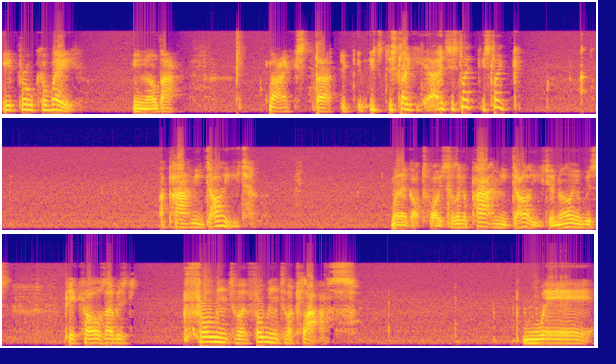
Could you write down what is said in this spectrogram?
it broke away. You know that like that. It, it's just like it's just like it's like a part of me died when I got to high school. Like a part of me died, you know. It was because I was thrown into a thrown into a class where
